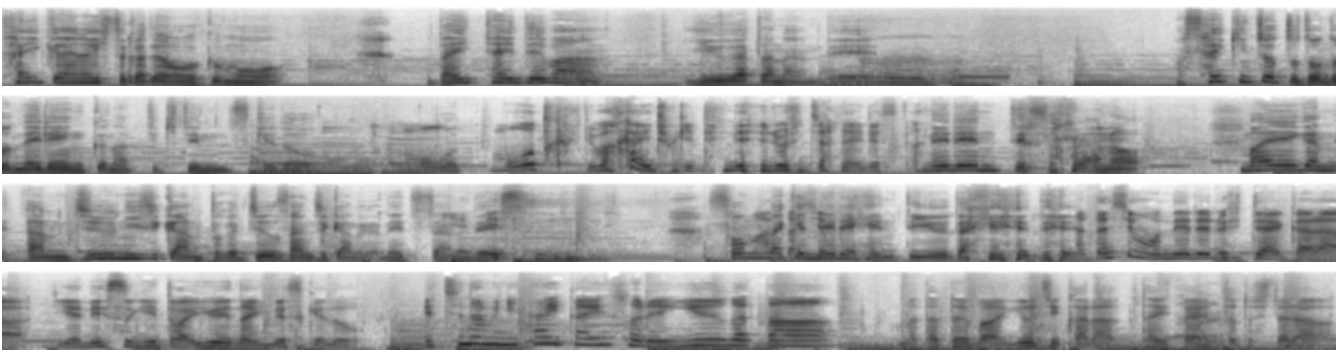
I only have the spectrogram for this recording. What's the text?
大会の日とかでも僕も大体出番夕方なんで、まうん。あ最近ちょっとどんどん寝れんくなってきてるんですけどもうもうとか言って若い時って寝れるんじゃないですか。寝れんってそのあの前がねあの12時間とか13時間とか寝てたんでそんだけ寝れへんっていうだけで。私も寝れる人やからいや寝すぎとは言えないんですけど。えちなみに大会それ夕方、まあ、例えば4時から大会やったとしたら、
